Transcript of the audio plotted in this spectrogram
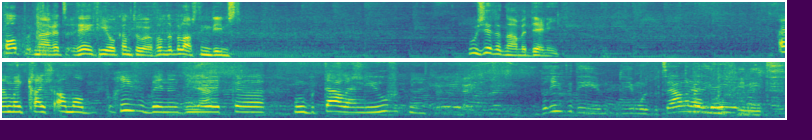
Op naar het regiokantoor van de Belastingdienst. Hoe zit het nou met Danny? Ehm, ik krijg allemaal brieven binnen die ik eh, moet betalen en die hoef ik niet. Brieven die je, die je moet betalen, Ja, maar die hoef je niet.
